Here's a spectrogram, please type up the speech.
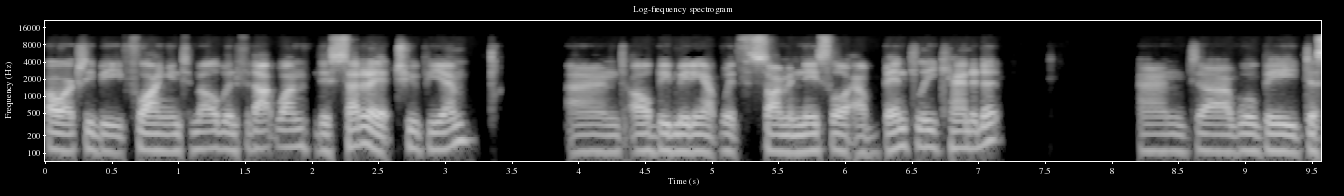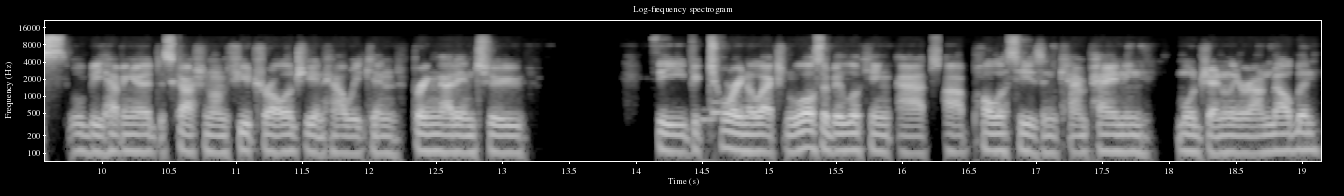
I'll actually be flying into Melbourne for that one this Saturday at 2 p.m. And I'll be meeting up with Simon Niesler, our Bentleigh candidate. And uh, we'll be we'll be having a discussion on futurology and how we can bring that into the Victorian election. We'll also be looking at uh, policies and campaigning more generally around Melbourne.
